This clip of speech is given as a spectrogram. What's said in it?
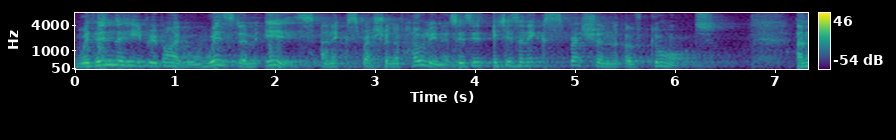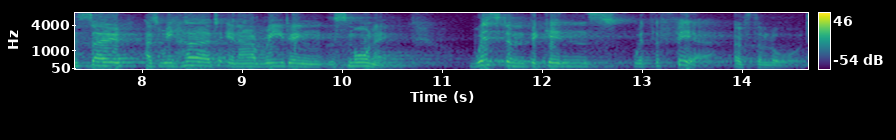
Within the Hebrew Bible, wisdom is an expression of holiness, it is an expression of God. And so, as we heard in our reading this morning, wisdom begins with the fear of the Lord.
